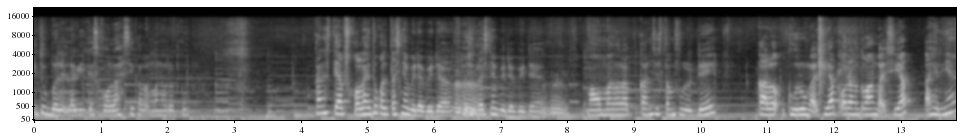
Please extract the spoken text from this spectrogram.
itu balik lagi ke sekolah sih kalau menurutku kan setiap sekolah itu kualitasnya beda-beda fasilitasnya beda-beda Mm. mau menerapkan sistem full day kalau guru nggak siap orang tua nggak siap akhirnya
